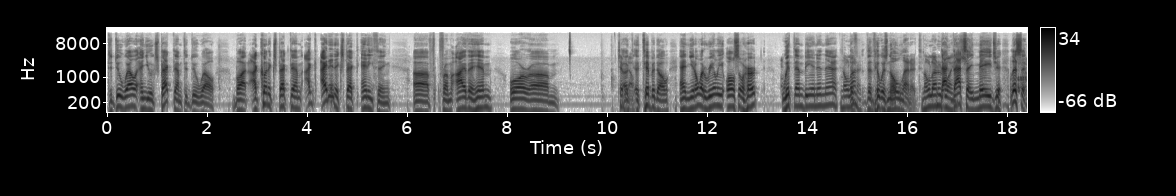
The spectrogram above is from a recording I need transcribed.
to do well, and you expect them to do well. But I couldn't expect them. I I didn't expect anything uh, from either him or um, Thibodeaux. Uh, Thibodeaux. And you know what really also hurt with them being in there? No Leonard. the- there was no Leonard. No Leonard That- Williams. That's a major. Listen,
